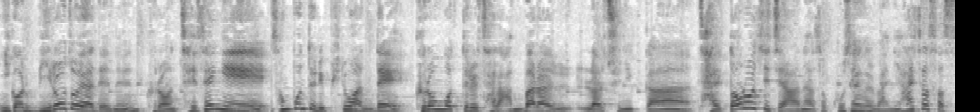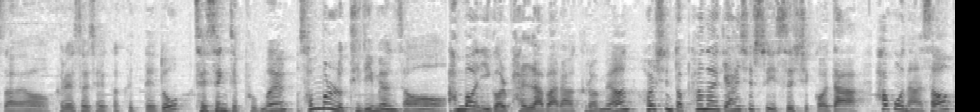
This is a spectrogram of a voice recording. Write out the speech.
이걸 밀어줘야 되는 그런 재생의 성분들이 필요한데 그런 것들을 잘 안 발라주니까 잘 떨어지지 않아서 고생을 많이 하셨었어요. 그래서 제가 그때도 재생 제품을 선물로 드리면서 한번 이걸 발라봐라. 그러면 훨씬 더 편하게 하실 수 있으실 거다 하고 나서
